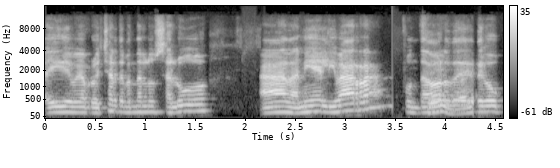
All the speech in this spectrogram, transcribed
ahí voy a aprovechar de mandarle un saludo a Daniel Ibarra, fundador de, de Go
